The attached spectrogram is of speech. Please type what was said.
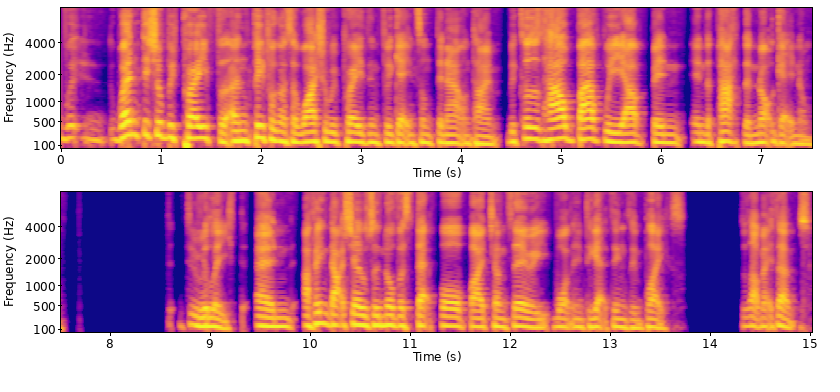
when they should be praised for, and people are going to say, why should we praise them for getting something out on time? Because of how bad we have been in the past and not getting them released. And I think that shows another step forward by Chansiri wanting to get things in place. Does that make sense?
